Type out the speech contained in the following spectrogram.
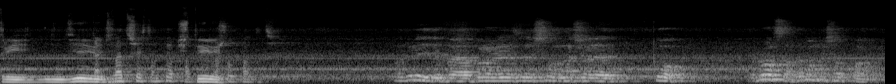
Три девять. 26 ампер под- Четыре. пошел падать. Вот видите, произошло вначале ток рос, а потом начал падать.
